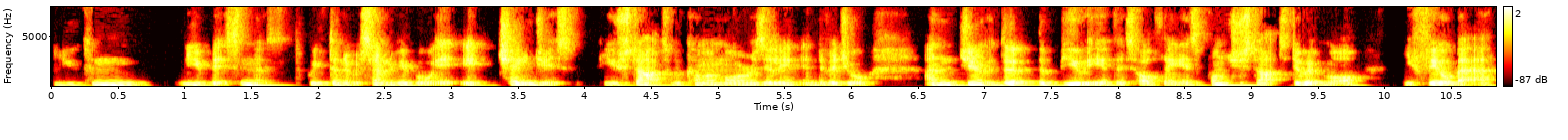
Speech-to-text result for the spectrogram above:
you can you bits in we've done it with so many people it, it changes. You start to become a more resilient individual. And you know the the beauty of this whole thing is once you start to do it more you feel better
